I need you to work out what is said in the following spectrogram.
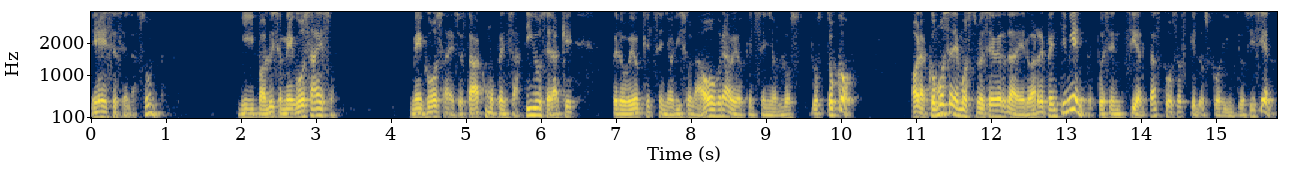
Ese es el asunto. Y Pablo dice, me goza eso. Me goza eso. Estaba como pensativo, ¿será que? Pero veo que el Señor hizo la obra, veo que el Señor los, los tocó. Ahora, ¿cómo se demostró ese verdadero arrepentimiento? Pues en ciertas cosas que los corintios hicieron.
